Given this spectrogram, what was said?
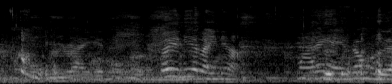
นะครับผมอะไรเนี่ยเฮ้ย นี่อะไรเนี่ย มาได้ไงร่องเรือ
